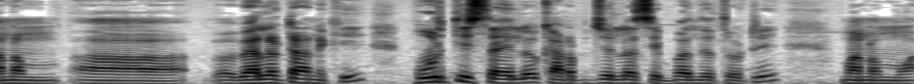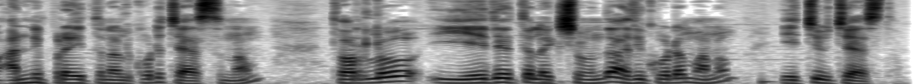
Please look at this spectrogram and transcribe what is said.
మనం వెళ్ళటానికి పూర్తి స్థాయిలో కడప జిల్లా సిబ్బందితోటి మనం అన్ని ప్రయత్నాలు కూడా చేస్తున్నాం. త్వరలో ఈ ఏదైతే లక్ష్యం ఉందో అది కూడా మనం అచీవ్ చేస్తాం.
